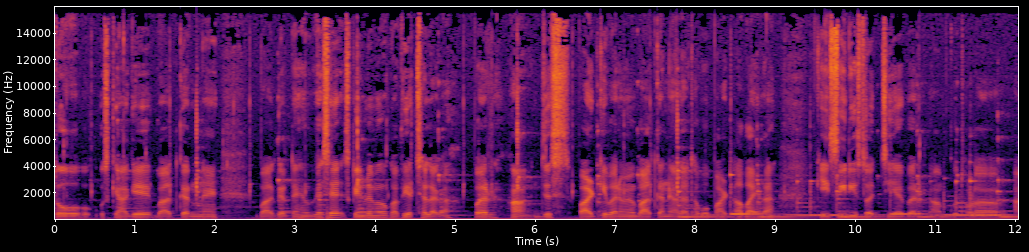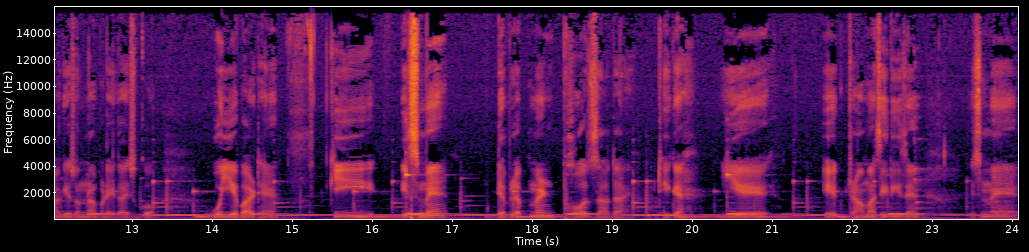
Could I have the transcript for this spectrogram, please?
तो उसके आगे बात करने बात करते हैं। वैसे स्क्रीन प्ले मेरे को काफ़ी अच्छा लगा, पर हाँ जिस पार्ट के बारे में बात करने वाला था, वो पार्ट अब आएगा कि सीरीज़ तो अच्छी है, पर आपको थोड़ा आगे सुनना पड़ेगा इसको। वो ये पार्ट है कि इसमें डेवलपमेंट बहुत ज़्यादा है, ठीक है? ये एक ड्रामा सीरीज़ है। इसमें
